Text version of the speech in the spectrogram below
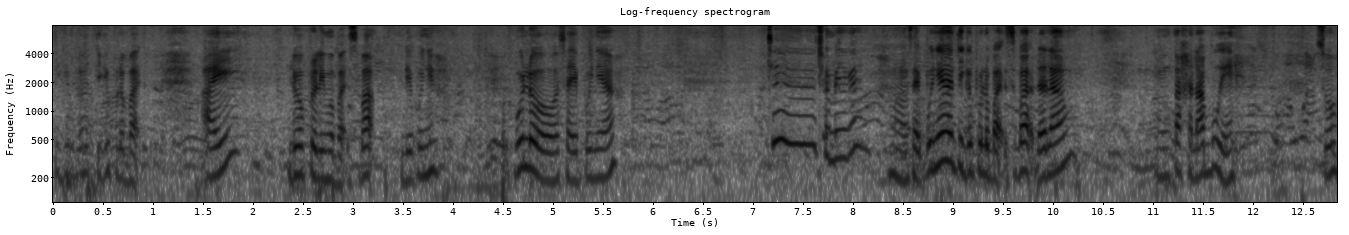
30, 30 baht. Air 25 baht sebab dia punya buluh saya punya comel kan? Ha, saya punya 30 baht sebab dalam entah labu eh. So,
